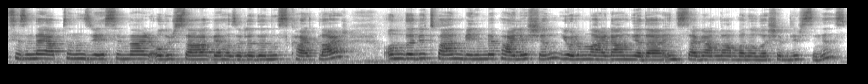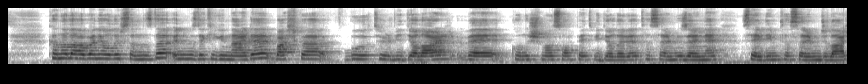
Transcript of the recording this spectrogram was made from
Sizin de yaptığınız resimler olursa ve hazırladığınız kartlar onu da lütfen benimle paylaşın. Yorumlardan ya da Instagram'dan bana ulaşabilirsiniz. Kanala abone olursanız da önümüzdeki günlerde başka bu tür videolar ve konuşma, sohbet videoları, tasarım üzerine sevdiğim tasarımcılar,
